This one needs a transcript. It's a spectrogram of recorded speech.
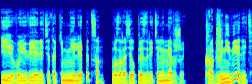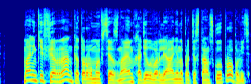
«И вы верите таким нелепицам?» — возразил презрительно Мержи. «Как же не верить? Маленький Ферран, которого мы все знаем, ходил в Орлеане на протестантскую проповедь,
